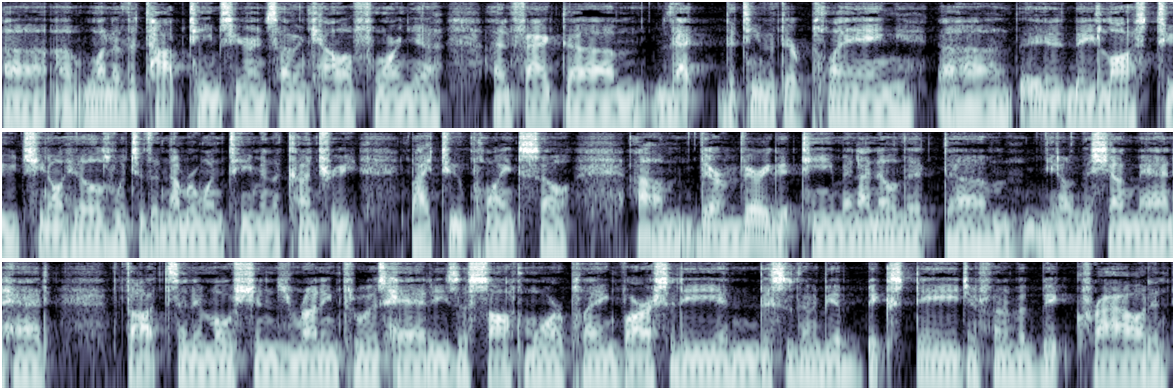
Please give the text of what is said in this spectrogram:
uh, uh, one of the top teams here in Southern California. In fact, um, that the team that they're playing, uh, they lost to Chino Hills, which is the number one team in the country, by two points. So um, they're a very good team, and I know that um, you know this young man had thoughts and emotions running through his head. He's a sophomore playing varsity, and this is going to be a big stage in front of a big crowd. And,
